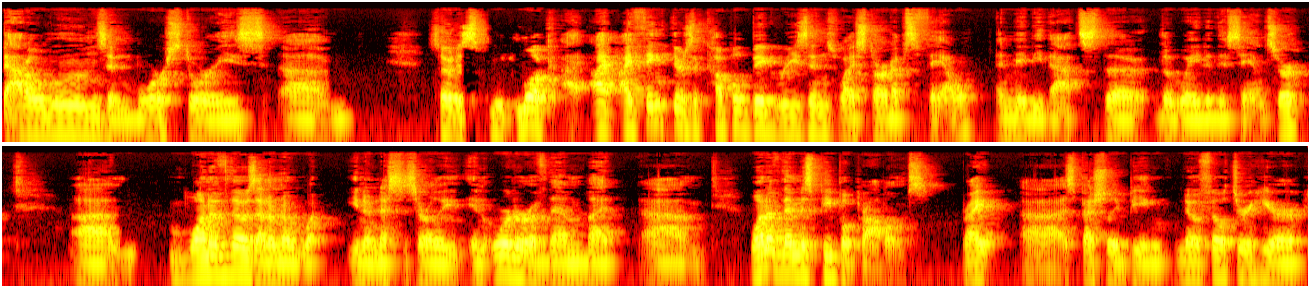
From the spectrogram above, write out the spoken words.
battle wounds and war stories, um, so to speak. Look, I, I think there's a couple big reasons why startups fail, and maybe that's the the way to this answer. Um, one of those, I don't know what you know necessarily in order of them, but um, one of them is people problems right? Uh, especially being no filter here,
